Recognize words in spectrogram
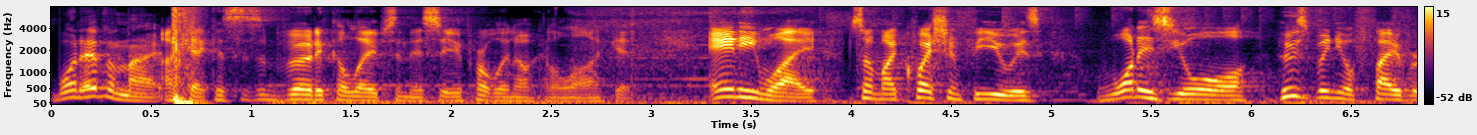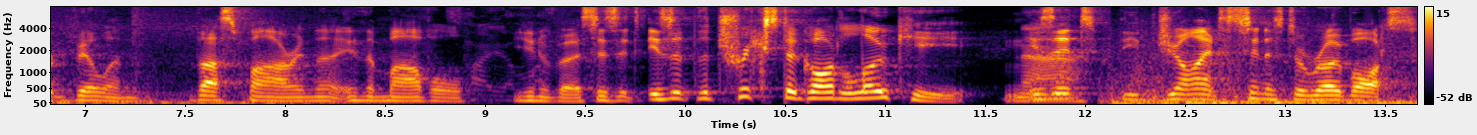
Whatever, mate. Okay, because there's some vertical leaps in this, so you're probably not going to like it. Anyway, so my question for you is: What is your who's been your favorite villain thus far in the in the Marvel universe? Is it is it the trickster god Loki? Nah. Is it the giant sinister robot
